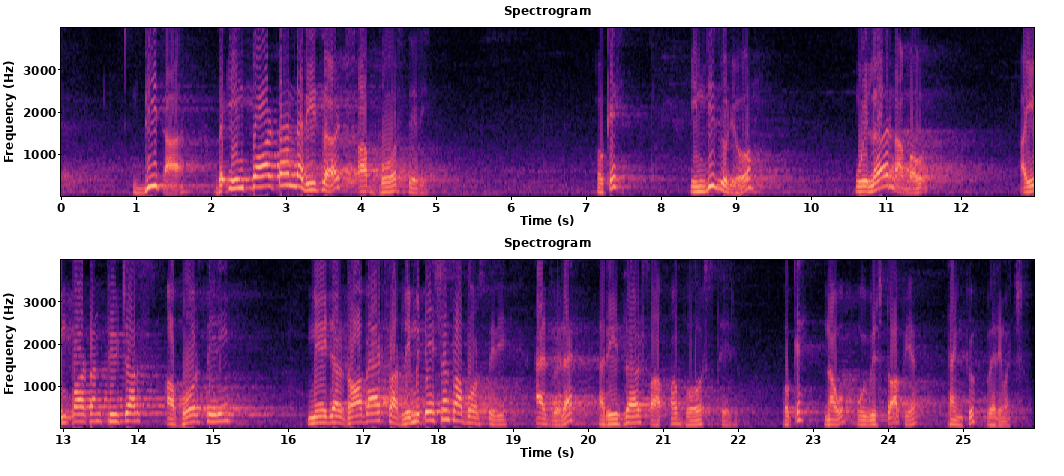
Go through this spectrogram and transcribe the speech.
These are the important results of Bohr's theory. Okay. In this video, we learn about important features of Bohr's theory, major drawbacks or limitations of Bohr's theory as well as results of, of Bohr's theory. Okay. Now we will stop here. Thank you very much.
